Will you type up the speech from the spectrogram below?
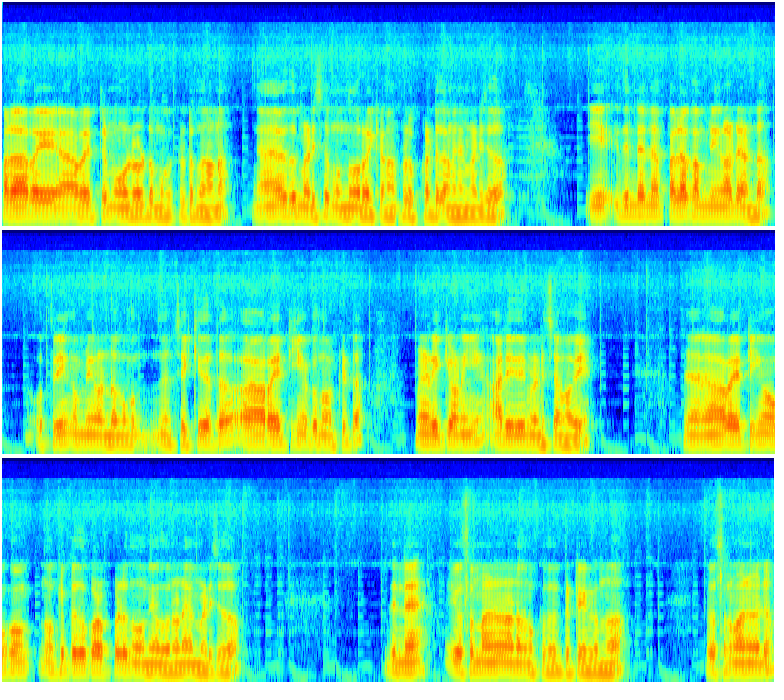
പല റേ റേറ്റ് മുകളിലോട്ട് നമുക്ക് കിട്ടുന്നതാണ്. ഞാൻ ഇത് മേടിച്ചത് മുന്നൂറ് രൂപയ്ക്കാണ്. ഫ്ലിപ്പ്കാർട്ടിൽ നിന്നാണ് ഞാൻ മേടിച്ചത്. ഈ ഇതിന്റെ തന്നെ പല കമ്പനികളുടെ ഉണ്ട്. ഒത്തിരിയും കമ്പനികളുണ്ട്. നമുക്ക് ചെക്ക് ചെയ്തിട്ട് റേറ്റിംഗ് ഒക്കെ നോക്കിയിട്ട് മേടിക്കുകയാണെങ്കിൽ ആ രീതിയിൽ മേടിച്ചാൽ മതി. ഞാൻ ആ റേറ്റിംഗ് നോക്കും നോക്കിയപ്പോൾ ഇത് കുഴപ്പമില്ല തോന്നി. അതുകൊണ്ടാണ് ഞാൻ മേടിച്ചത്. ഇതിന്റെ യൂസർ മാനുവലാണ് നമുക്കിത് കിട്ടിയിരിക്കുന്നത് യൂസർ മാനുവലും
